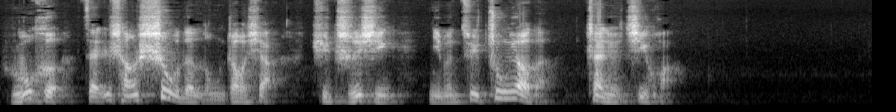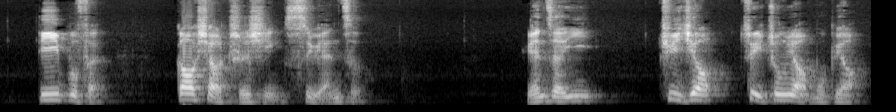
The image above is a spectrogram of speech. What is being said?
如何在日常事务的笼罩下去执行你们最重要的战略计划。第一部分，高效执行四原则。原则一：聚焦最重要目标，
